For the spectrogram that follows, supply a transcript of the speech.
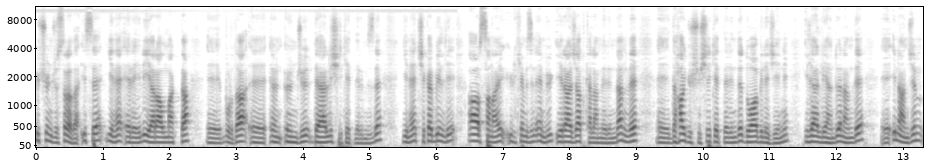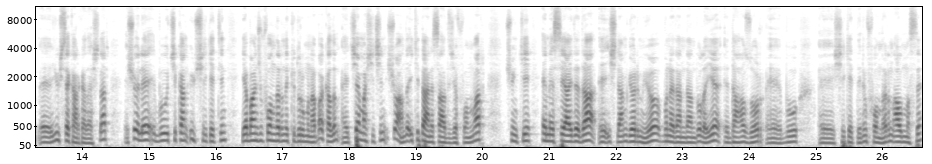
Üçüncü sırada ise yine Ereğli yer almakta. E, burada e, ön, öncü değerli şirketlerimizde yine çıkabildi. Ağır sanayi ülkemizin en büyük ihracat kalemlerinden ve e, daha güçlü şirketlerinde doğabileceğini ilerleyen dönemde e, inancım e, yüksek arkadaşlar. E, şöyle bu çıkan 3 şirketin yabancı fonlarındaki durumuna bakalım. E, Çemaş için şu anda 2 tane sadece fon var. Çünkü MSCI'de da e, işlem görmüyor. Bu nedenden dolayı e, daha zor e, bu e, şirketlerin fonların alması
